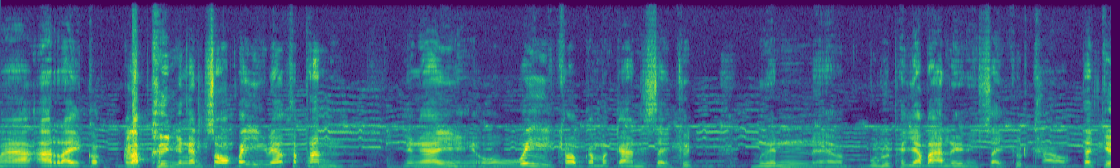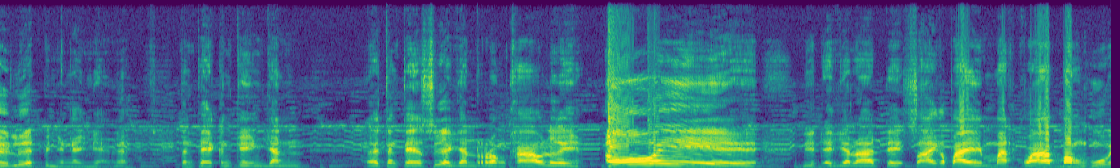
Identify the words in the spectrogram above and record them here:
มาอะไรก็กลับคืนอย่างนั้นสอกไปอีกแล้วครับท่าน ยังไง โอ้ยชอบกรรมการใส่ชุดเหมือนบุรุษพยาบาลเลยนี่ใส่ชุดขาว ถ้าเจอเลือดเป็นยังไงเนี่ยนะ ตั้งแต่กางเกงยันตั้งแต่เสื้อยันรองเท้าเลย โอ้ยนิดอัยราเตะซ้ายเข้าไปหมัดขวาบ้องหูไป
